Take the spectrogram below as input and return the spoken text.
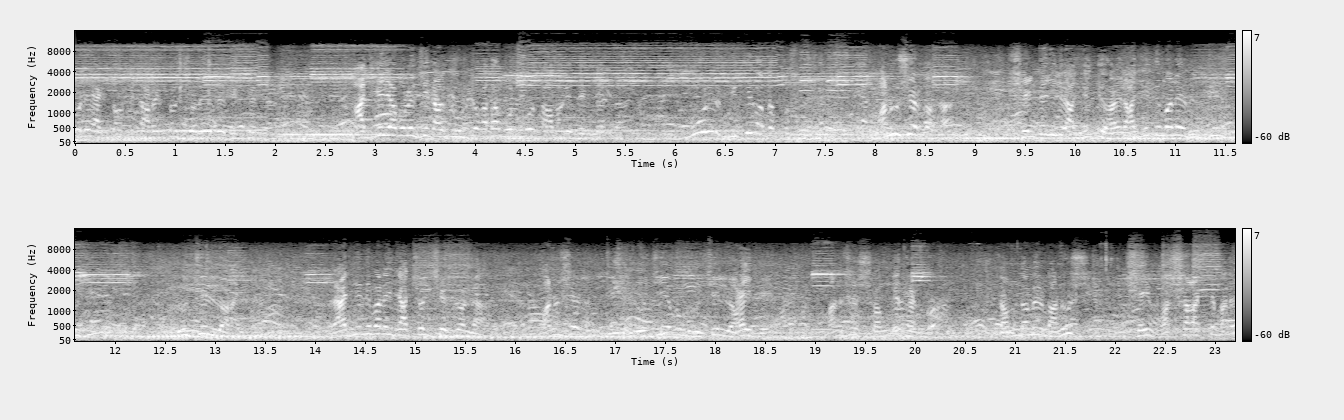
করে একদল থেকে আরেক দল চলে যেতে দেখবেন না। আজকে যা বলেছি, কালকে উল্টো কথা বলব, তা আমাকে দেখবেন না। মূল নীতিগত প্রশ্ন, মানুষের কথা, সেইটা যদি রাজনীতি হয়, রাজনীতি মানে রুটির রুচি, রুচির লড়াই। রাজনীতি মানে যা চলছে এগুলো না। মানুষের রুচি রুচি এবং রুচির লড়াইতে মানুষের সঙ্গে থাকব। দমদমের মানুষ সেই ভরসা রাখতে পারে,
